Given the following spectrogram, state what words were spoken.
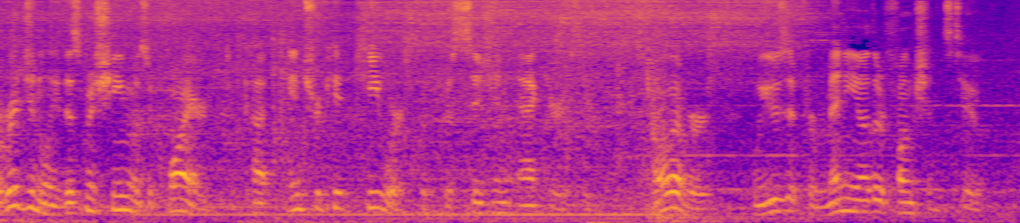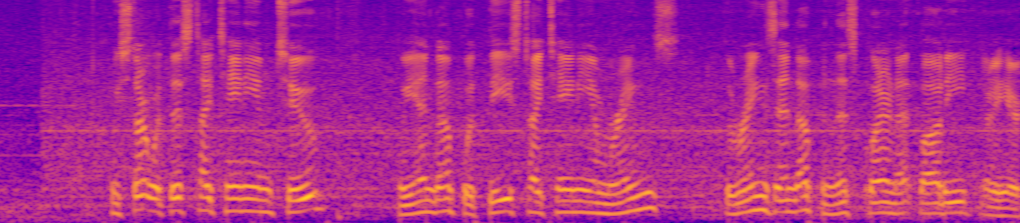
Originally, this machine was acquired to cut intricate keywork with precision accuracy. However, we use it for many other functions too. We start with this titanium tube. We end up with these titanium rings. The rings end up in this clarinet body right here.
